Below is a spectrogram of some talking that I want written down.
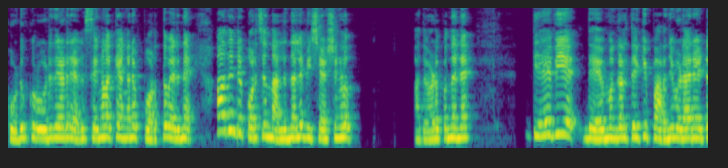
കൊടും ക്രൂരതയുടെ രഹസ്യങ്ങളൊക്കെ അങ്ങനെ പുറത്തു വരുന്നേ. അതിന്റെ കുറച്ച് നല്ല നല്ല വിശേഷങ്ങളും. അതോടൊപ്പം തന്നെ ദേവിയെ ദേവമംഗലത്തേക്ക് പറഞ്ഞു വിടാനായിട്ട്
